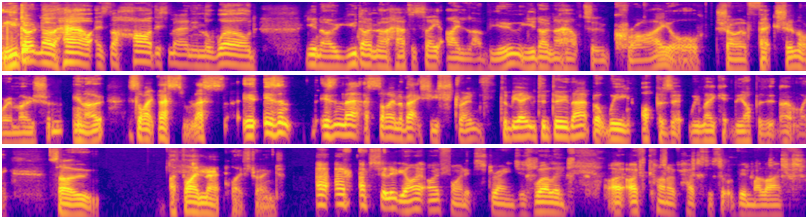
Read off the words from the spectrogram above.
You don't know how, as the hardest man in the world, you know, you don't know how to say I love you. You don't know how to cry or show affection or emotion. You know, it's like that's that's it isn't isn't that a sign of actually strength to be able to do that? But we opposite, we make it the opposite, don't we? So I find that quite strange. absolutely, I, I find it strange as well, and I, I've kind of had to sort of in my life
